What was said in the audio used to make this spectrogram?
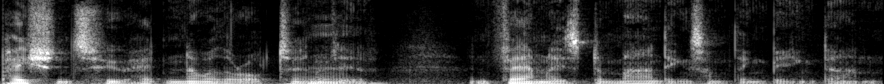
patients who had no other alternative and families demanding something being done.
